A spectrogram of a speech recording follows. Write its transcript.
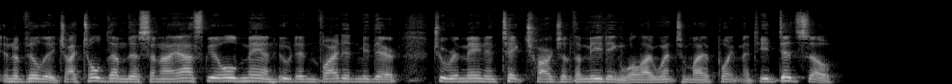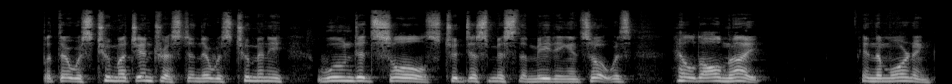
in a village. I told them this, and I asked the old man who had invited me there to remain and take charge of the meeting while I went to my appointment. He did so. But there was too much interest, and there was too many wounded souls to dismiss the meeting, and so it was held all night. In the morning,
